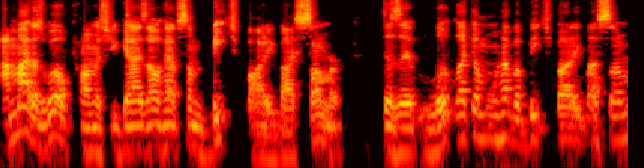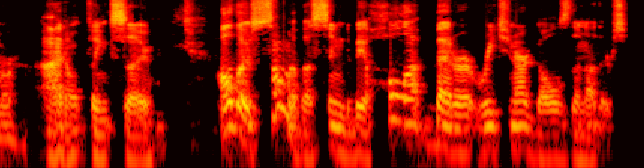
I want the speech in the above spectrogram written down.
I might as well promise you guys I'll have some beach body by summer. Does it look like I'm going to have a beach body by summer? I don't think so. Although some of us seem to be a whole lot better at reaching our goals than others.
